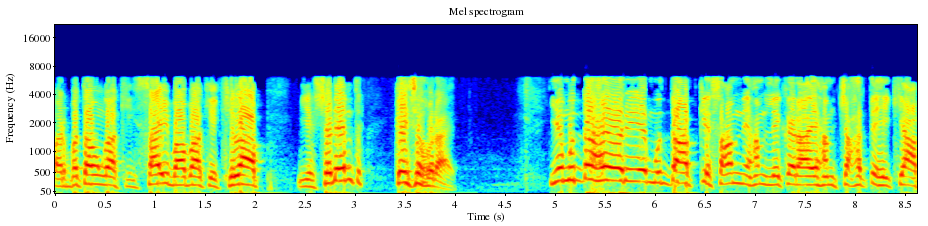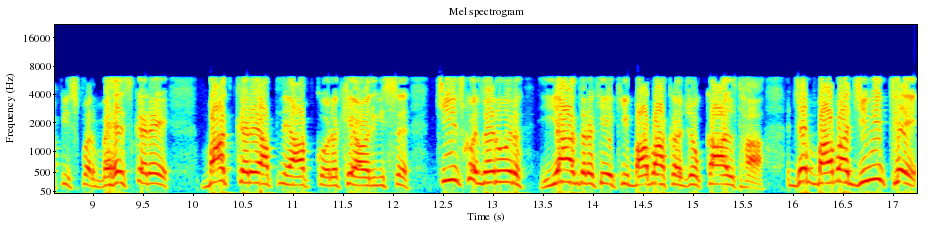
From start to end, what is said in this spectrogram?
और बताऊँगा कि साई बाबा के खिलाफ यह षड्यंत्र कैसे हो रहा है। यह मुद्दा है और यह मुद्दा आपके सामने हम लेकर आए। हम चाहते हैं कि आप इस पर बहस करें, बात करें, अपने आप को रखें और इस चीज़ को ज़रूर याद रखें कि बाबा का जो काल था, जब बाबा जीवित थे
